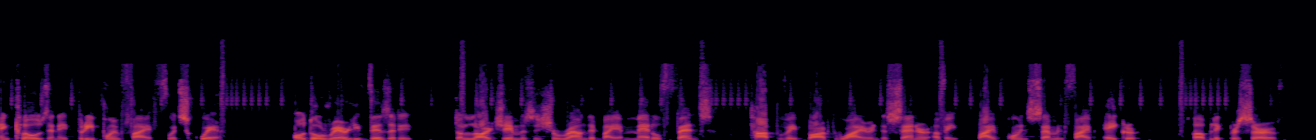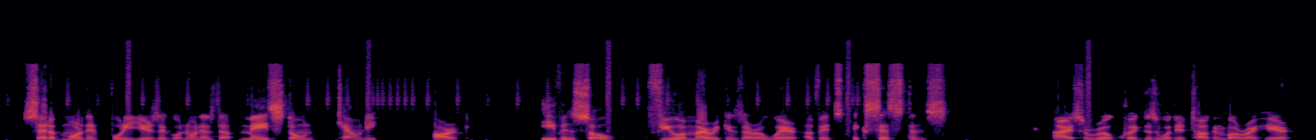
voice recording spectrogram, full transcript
enclosed in a 3.5 foot square. Although rarely visited, the large image is surrounded by a metal fence topped with a barbed wire in the center of a 5.75 acre public preserve set up more than 40 years ago known as the Maze Stone County Park. Even so, few Americans are aware of its existence. All right, so real quick, this is what they're talking about right here.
